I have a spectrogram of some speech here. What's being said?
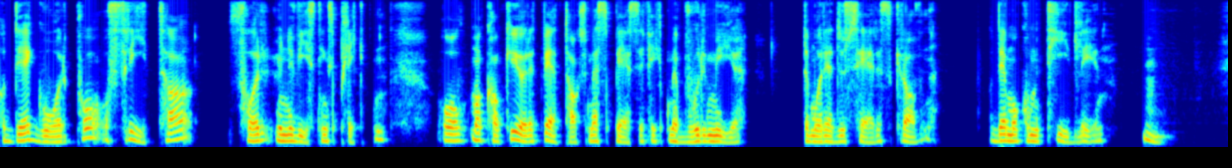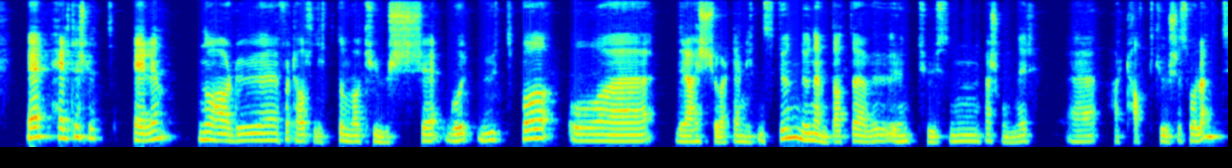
og det går på å frita for undervisningsplikten, og man kan ikke gjøre et vedtak som er spesifikt med hvor mye. Det må reduseres, kravene. Og det må komme tidlig inn. Mm. Helt til slutt, Elin. Nå har du eh, fortalt litt om hva kurset går ut på, og eh, dere har kjørt en liten stund. Du nevnte at rundt 1000 personer eh, har tatt kurset så langt.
